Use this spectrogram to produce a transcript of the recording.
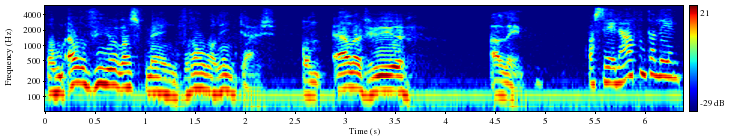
Om elf uur was mijn vrouw alleen thuis. Om elf uur alleen? Was de hele avond alleen.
